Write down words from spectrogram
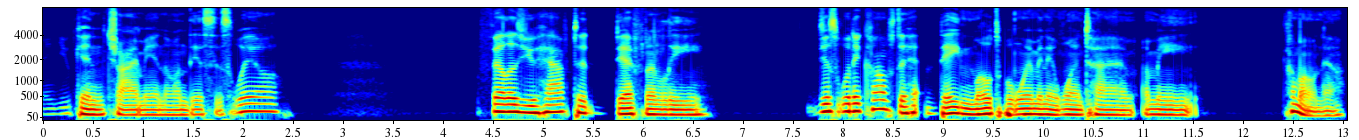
and you can chime in on this as well. Fellas, you have to definitely just when it comes to dating multiple women at one time, I mean, come on now.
